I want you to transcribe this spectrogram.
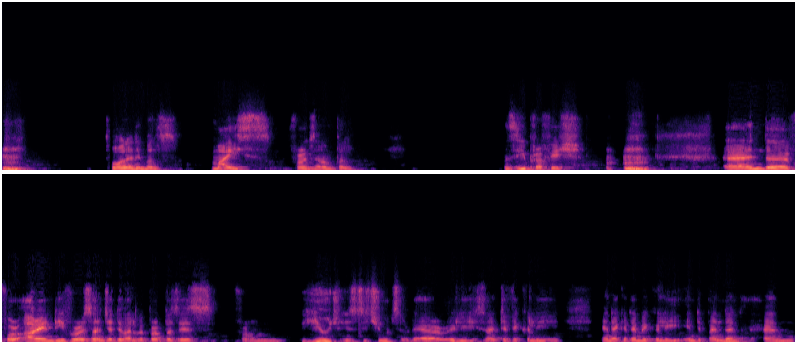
small animals, mice, for example, zebrafish. and uh, for R&D, for research and development purposes, from huge institutes, they are really scientifically and academically independent, and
